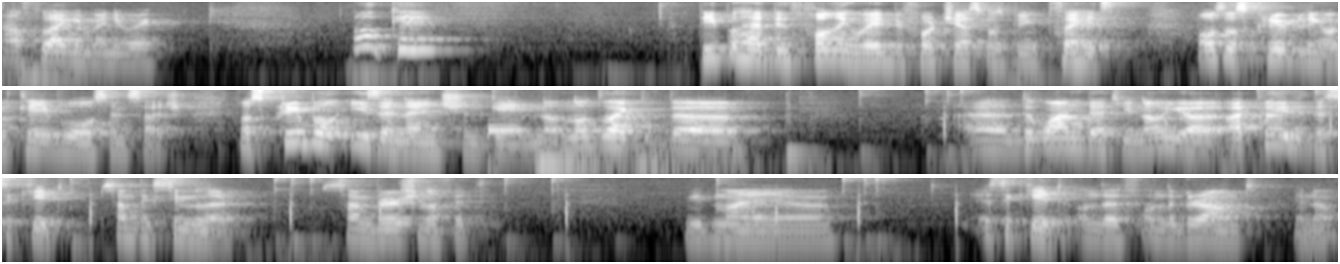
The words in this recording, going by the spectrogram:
I'll flag him anyway. Okay. People have been falling away before chess was being played. Also scribbling on cave walls and such. Now Scribble is an ancient game, not, not like the uh, the one that you know. You are, I played it as a kid, something similar, some version of it, with my uh, as a kid on the on the ground, you know.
